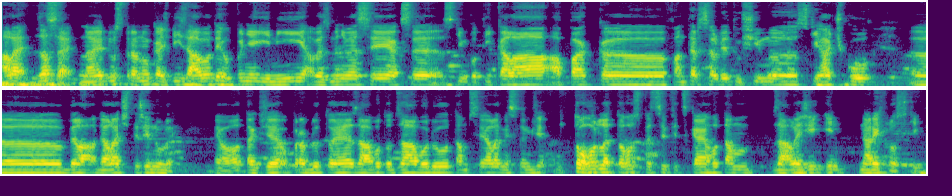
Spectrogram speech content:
ale zase na jednu stranu každý závod je úplně jiný a vezměme si, jak se s tím potýkala a pak eh, v Anterselvě tuším stíhačku byla, dala 4-0 Jo, takže opravdu to je závod od závodu, tam si ale myslím, že u tohohle toho specifického tam záleží i na rychlosti.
